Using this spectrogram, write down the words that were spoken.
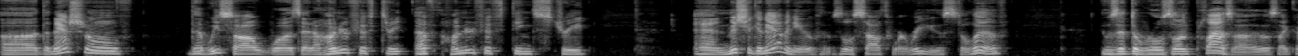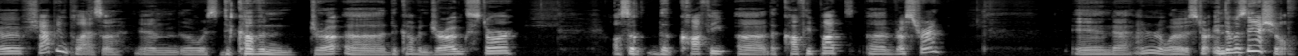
uh, the national that we saw was at 115th, 115th Street and Michigan Avenue. It was a little south where we used to live. It was at the Roseland Plaza. It was like a shopping plaza, and there was the Coven drug, uh, the Coven drug store also the coffee uh the coffee pot uh, restaurant and uh, i don't know what other store and there was national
